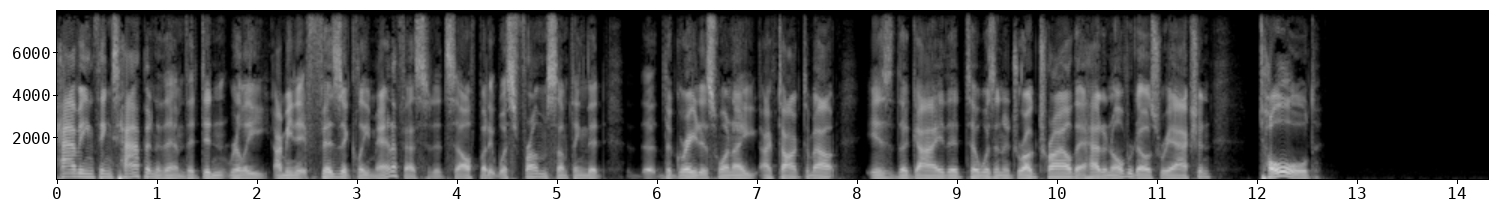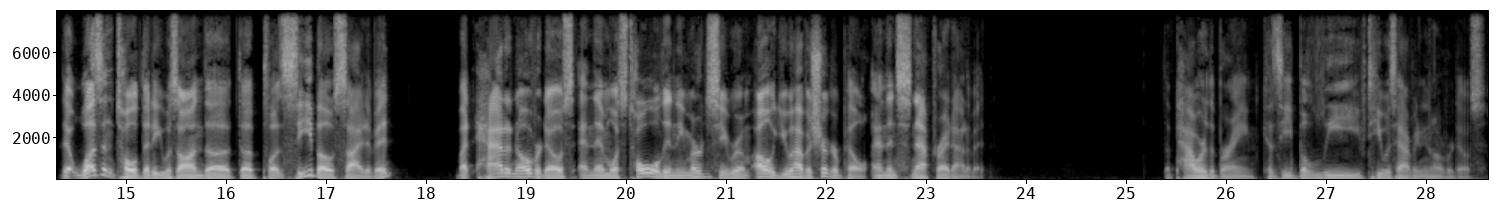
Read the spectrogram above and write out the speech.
having things happen to them that didn't really i mean it physically manifested itself but it was from something that the, the greatest one I, i've talked about is the guy that uh, was in a drug trial that had an overdose reaction told that wasn't told that he was on the the placebo side of it but had an overdose and then was told in the emergency room oh you have a sugar pill and then snapped right out of it. The power of the brain because he believed he was having an overdose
